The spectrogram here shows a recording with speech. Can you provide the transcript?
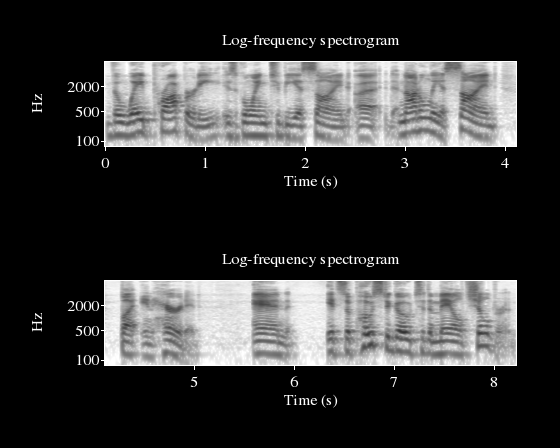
the way property is going to be assigned, uh, not only assigned, but inherited. And it's supposed to go to the male children.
